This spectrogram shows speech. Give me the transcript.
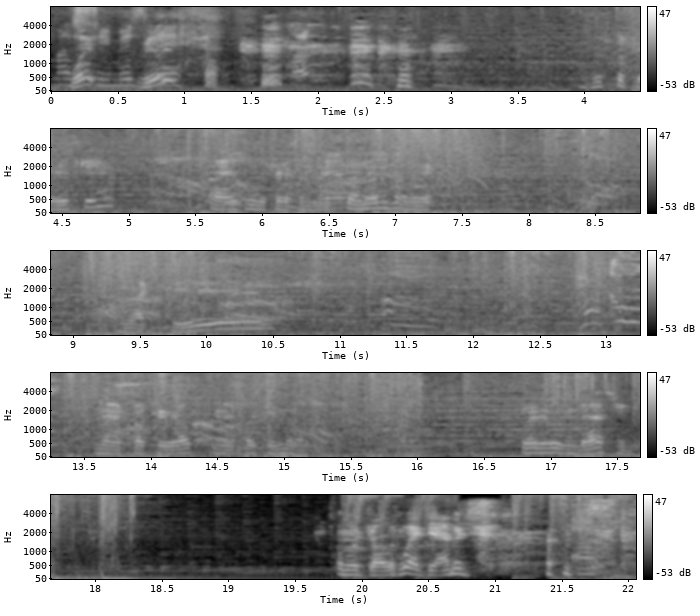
My What? stream is Really? there. Is this the first game? Oh, this is the first one. Next one. I'm like... Knocked it. And then I fucked her up, and I fucked him up. Why there wasn't Bastion? Oh my god, look at my damage!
